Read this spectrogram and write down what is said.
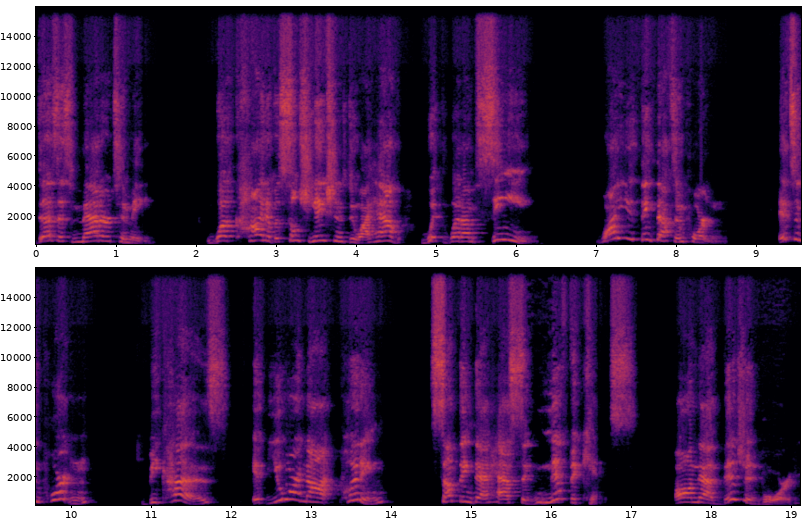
Does this matter to me? What kind of associations do I have with what I'm seeing? Why do you think that's important? It's important because if you are not putting something that has significance on that vision board,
